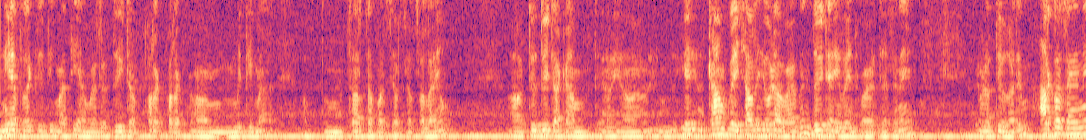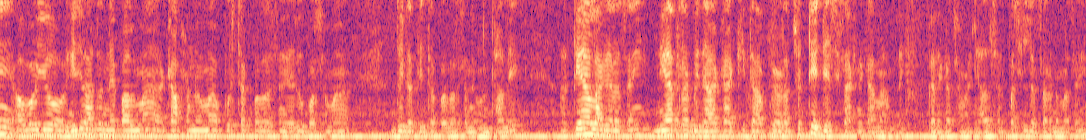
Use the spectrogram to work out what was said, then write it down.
नियत्र कृतिमाथि हामीले दुईवटा फरक फरक मितिमा चर्चा परिचर्चा चलायौँ। त्यो दुईवटा काम कामको हिसाबले एउटा भए पनि दुईवटा इभेन्ट भयो त्यो चाहिँ एउटा त्यो गऱ्यौँ। अर्को चाहिँ नि अब यो हिजो आज नेपालमा काठमाडौँमा पुस्तक प्रदर्शनीहरू वर्षमा दुईवटा तिनवटा प्रदर्शनी हुन थाले। त्यहाँ लगेर चाहिँ नियात्रा विधाका किताबको एउटा छुट्टै डेस्क राख्ने काम हामीले गरेका छौँ अहिले हालसाल पछिल्लो चरणमा चाहिँ।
